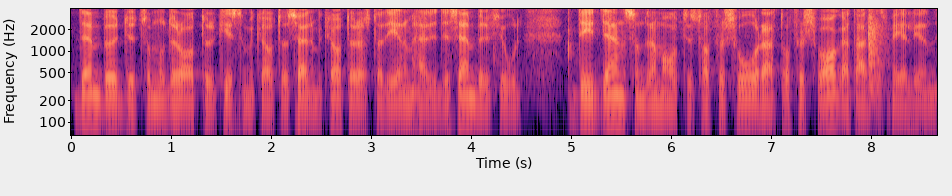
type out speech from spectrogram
Den budget som moderater, kristdemokrater och sverigedemokrater röstade igenom här i december i fjol, det är den som dramatiskt har försvårat och försvagat Arbetsförmedlingen.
